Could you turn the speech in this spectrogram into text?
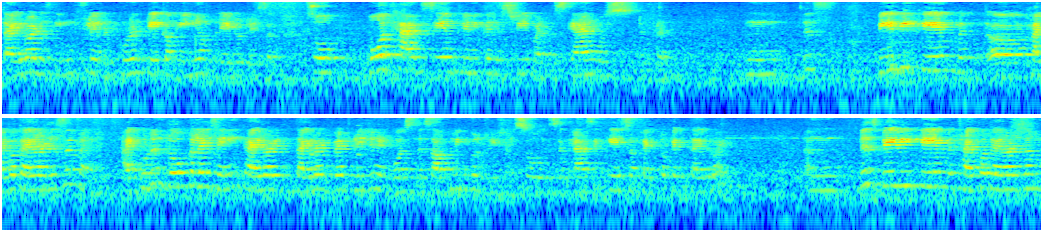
thyroid is inflamed, it couldn't take up any of the radio tracer. So both had same clinical history, but the scan was different. Mm, this baby came with uh, hypothyroidism and I couldn't localize any thyroid thyroid wet region, it was the sublingual region. So it's a classic case of ectopic thyroid. And this baby came with hypothyroidism.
